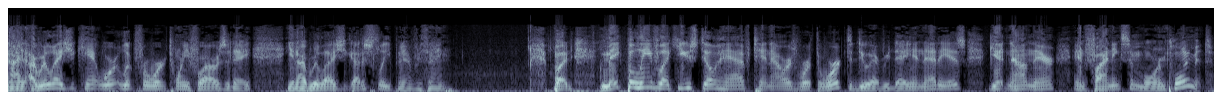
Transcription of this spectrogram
Now, I realize you can't work, look for work 24 hours a day. You know, I realize you got to sleep and everything. But make believe like you still have 10 hours worth of work to do every day, and that is getting out there and finding some more employment.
